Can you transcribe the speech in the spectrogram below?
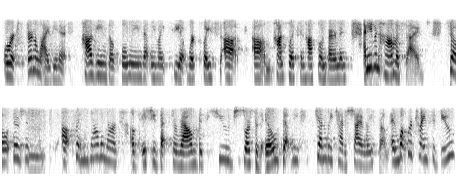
or externalizing it, causing the bullying that we might see at workplace uh, um, conflicts and hostile environments, and even homicides. So there's just a phenomenon of issues that surround this huge source of ills that we generally try to shy away from. And what we're trying to do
